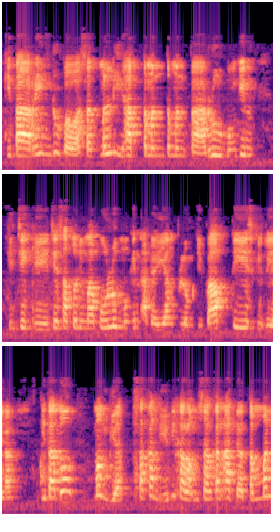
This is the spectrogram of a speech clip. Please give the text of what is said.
kita rindu bahwa saat melihat teman-teman baru mungkin di CG C150 mungkin ada yang belum dibaptis gitu ya. Kita tuh membiasakan diri kalau misalkan ada teman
